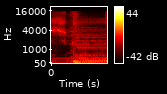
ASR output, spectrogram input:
screw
